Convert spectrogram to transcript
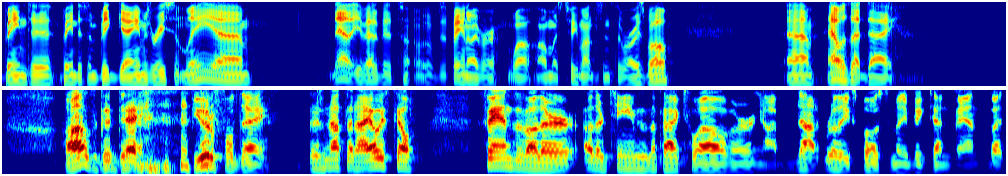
been to been to some big games recently. Um, now that you've had a bit of time, it's been over well almost two months since the Rose Bowl. Um, how was that day? Oh, that was a good day. Beautiful day. There's nothing. I always tell fans of other other teams in the Pac-12, or you know, I'm not really exposed to many Big Ten fans, but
